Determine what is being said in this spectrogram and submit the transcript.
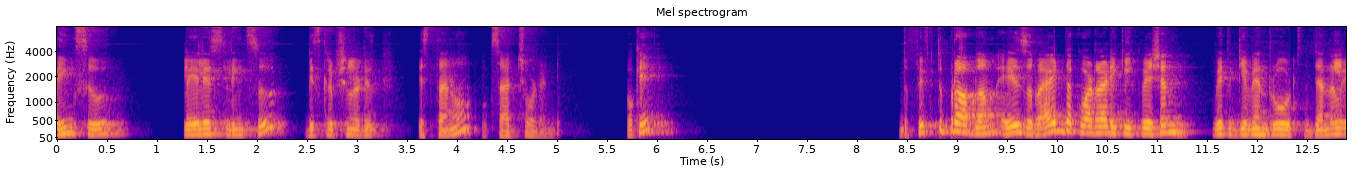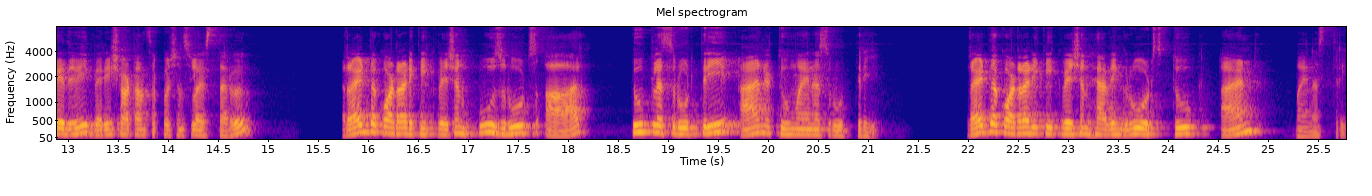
లింక్స్ ప్లేలిస్ట్ లింక్స్ డిస్క్రిప్షన్లో ఇస్తాను. ఒకసారి చూడండి. Okay? The fifth problem is write the quadratic equation with given roots జనరల్గా ఇది వెరీ షార్ట్ ఆన్సర్ క్వశ్చన్స్లో ఇస్తారు. Write the quadratic equation whose roots are two plus root three and two minus root three write the quadratic equation having roots two and minus three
